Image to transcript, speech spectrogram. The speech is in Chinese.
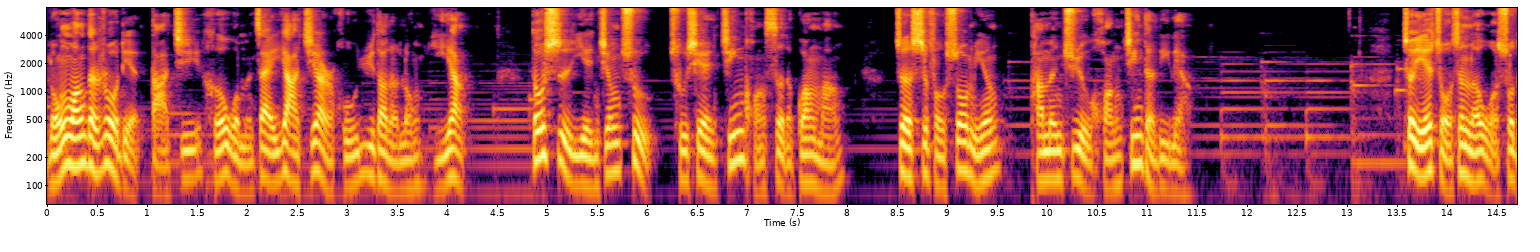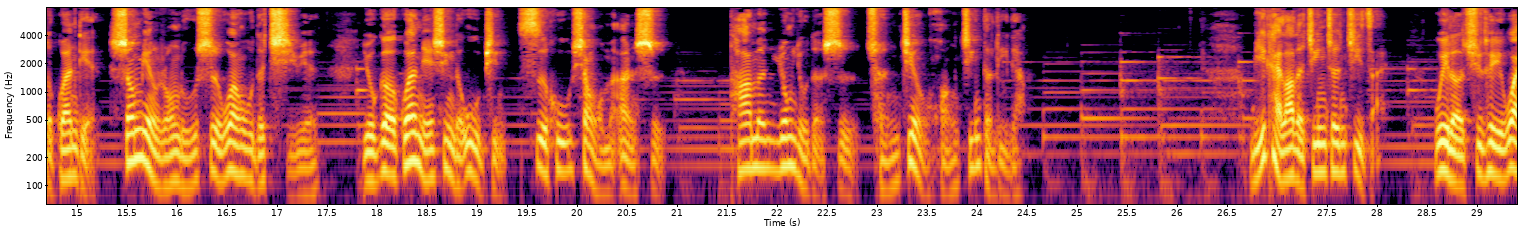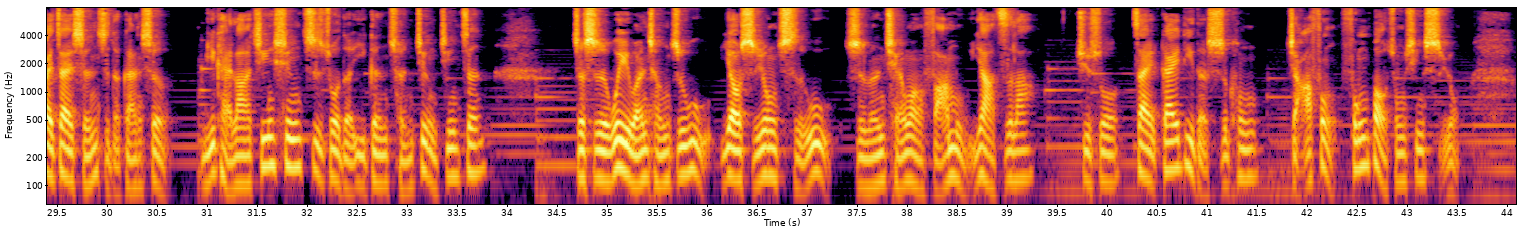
龙王的弱点打击和我们在亚基尔湖遇到的龙一样，都是眼睛处出现金黄色的光芒。这是否说明它们具有黄金的力量？这也佐证了我说的观点：生命熔炉是万物的起源。有个关联性的物品似乎向我们暗示，它们拥有的是纯净黄金的力量。米凯拉的金针记载。为了驱退外在神子的干涉，米凯拉精心制作的一根纯净金针，这是未完成之物。要使用此物，只能前往法姆亚兹拉。据说在该地的时空夹缝风暴中心使用。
